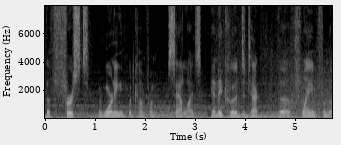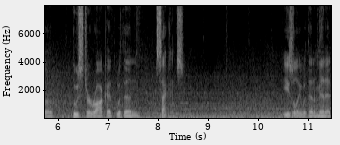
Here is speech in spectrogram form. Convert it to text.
The first warning would come from satellites, and they could detect the flame from the booster rocket within seconds, easily within a minute.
